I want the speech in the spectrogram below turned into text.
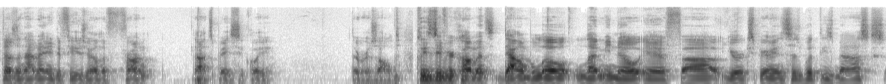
doesn't have any diffuser on the front. That's basically the result. Please leave your comments down below. Let me know if uh, your experiences with these masks,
